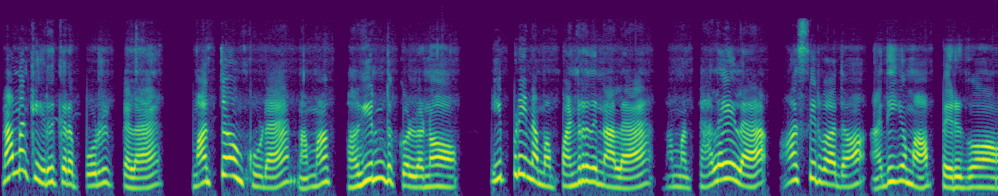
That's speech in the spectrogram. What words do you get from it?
நமக்கு இருக்கிற பொருட்களை மற்றவங்க கூட நம்ம பகிர்ந்து கொள்ளணும். இப்படி நம்ம பண்ணுறதுனால நம்ம தலையில் ஆசீர்வாதம் அதிகமாக பெருகும்.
